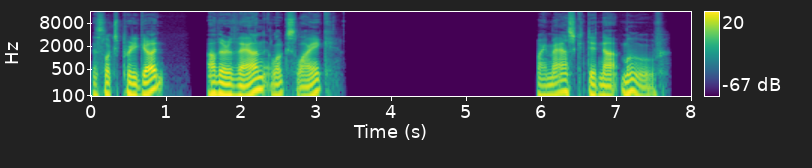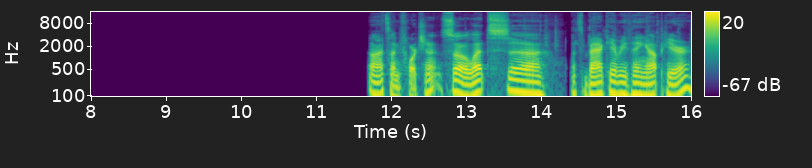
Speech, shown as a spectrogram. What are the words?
This looks pretty good. Other than it looks like my mask did not move. Oh, that's unfortunate. So let's uh, let's back everything up here.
